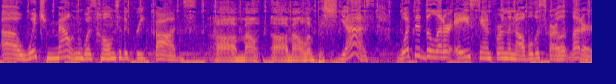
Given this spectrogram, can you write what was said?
Uh, which mountain was home to the Greek gods? Uh, Mount uh, Mount Olympus. Yes. What did the letter A stand for in the novel The Scarlet Letter?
